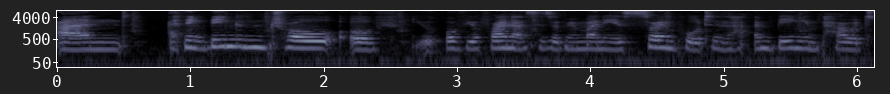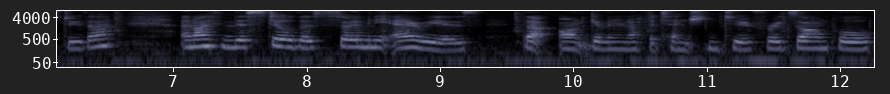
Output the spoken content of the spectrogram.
And I think being in control of your, of your finances, of your money, is so important, and being empowered to do that. And I think there's still there's so many areas that aren't given enough attention to. For example,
